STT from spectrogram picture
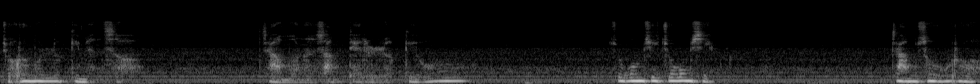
졸음을 느끼면서 잠오는 상태를 느끼고 조금씩 조금씩 잠 속으로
